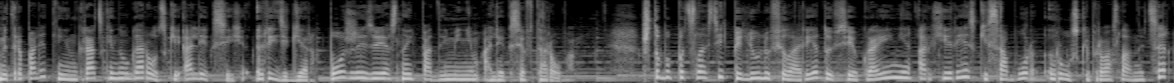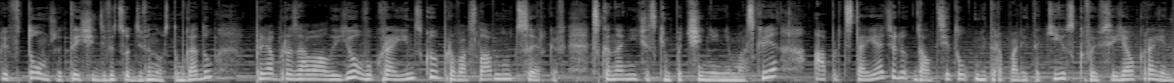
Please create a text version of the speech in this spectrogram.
митрополит Ленинградский Новгородский Алексий Ридигер, позже известный под именем Алексия II. Чтобы подсластить пилюлю Филарету и всей Украине, архиерейский собор Русской Православной Церкви в том же 1990 году преобразовал ее в Украинскую Православную Церковь с каноническим подчинением Москве, а предстоятелю дал титул митрополита Киевского и всея Украины.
